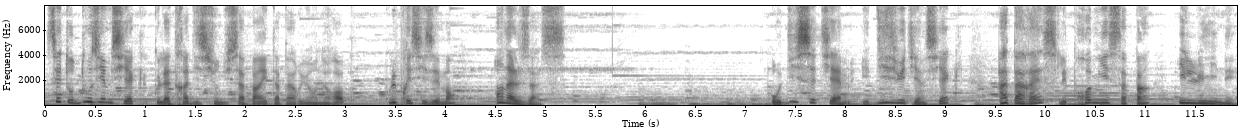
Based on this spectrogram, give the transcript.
C'est au XIIe siècle que la tradition du sapin est apparue en Europe, plus précisément en Alsace. Au XVIIe et XVIIIe siècle apparaissent les premiers sapins illuminés.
